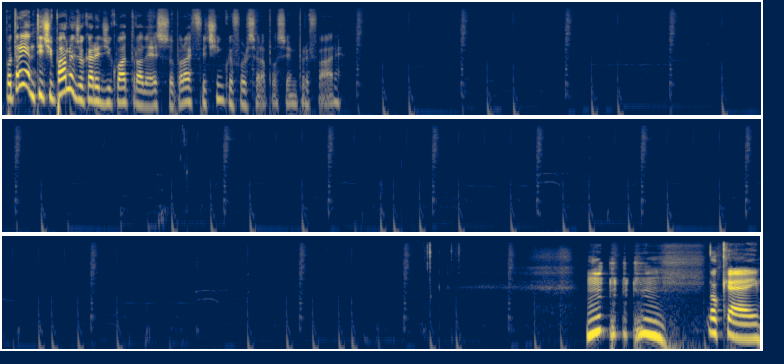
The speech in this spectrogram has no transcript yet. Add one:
Potrei anticiparlo e giocare G4 adesso, però F5 forse la può sempre fare. ok,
